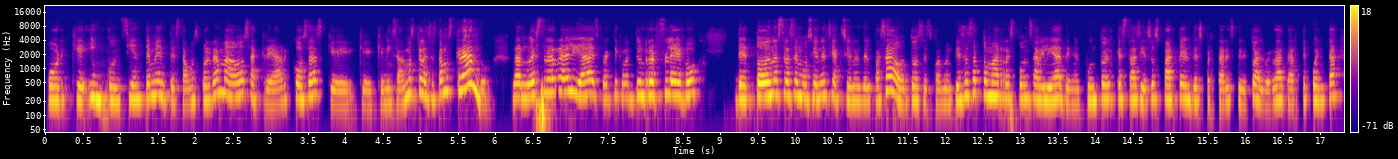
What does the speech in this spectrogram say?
porque inconscientemente estamos programados a crear cosas que, que ni sabemos que las estamos creando. La nuestra realidad es prácticamente un reflejo de todas nuestras emociones y acciones del pasado. Entonces, cuando empiezas a tomar responsabilidad en el punto del que estás, y eso es parte del despertar espiritual, ¿verdad? Darte cuenta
